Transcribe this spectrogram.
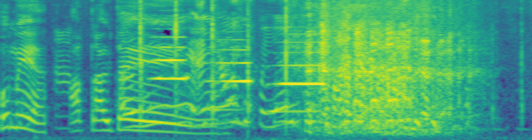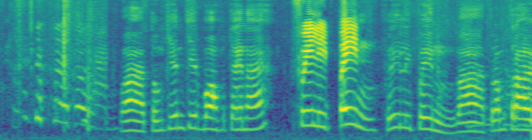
ភូមាអត់ត្រូវទេអញពីរបាទតុងជាតិជារបស់ប្រទេសណាហ្វីលីពីនហ្វីលីពីនបាទត្រឹមត្រូវ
